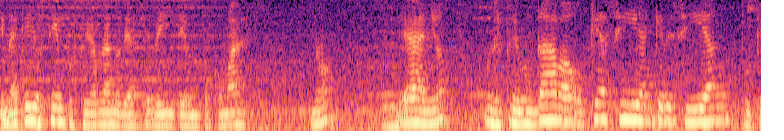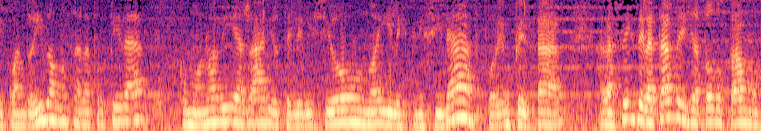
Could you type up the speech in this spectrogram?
en aquellos tiempos, estoy hablando de hace 20, un poco más, ¿no? Sí. de años, les preguntaba o qué hacían, qué decían, porque cuando íbamos a la propiedad, como no había radio, televisión, no hay electricidad, por empezar, a las 6 de la tarde ya todos estábamos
